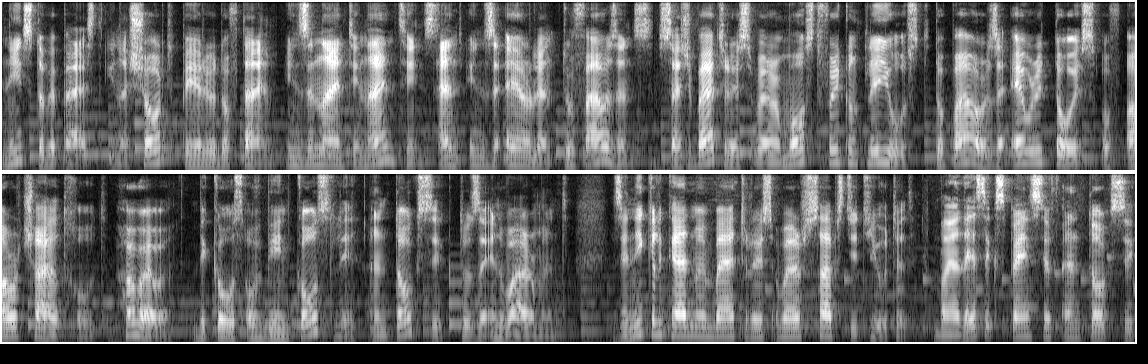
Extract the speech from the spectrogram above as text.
needs to be passed in a short period of time. In the 1990s and in the early 2000s, such batteries were most frequently used to power the every toys of our childhood. However, because of being costly and toxic to the environment, the nickel-cadmium batteries were substituted by less expensive and toxic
